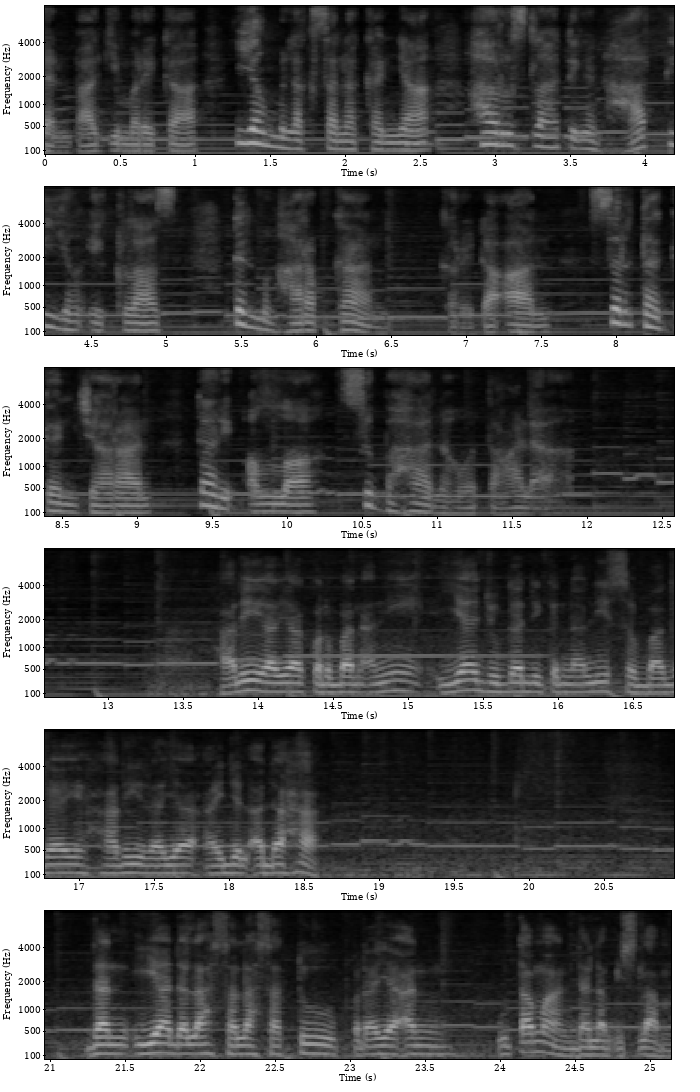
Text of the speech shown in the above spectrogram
dan bagi mereka yang melaksanakannya haruslah dengan hati yang ikhlas dan mengharapkan keredaan serta ganjaran dari Allah Subhanahu wa taala. Hari Raya Korban ini ia juga dikenali sebagai Hari Raya Aidil Adha. Dan ia adalah salah satu perayaan utama dalam Islam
